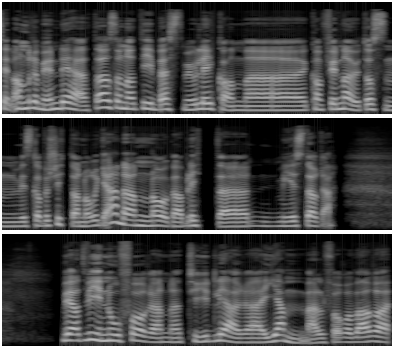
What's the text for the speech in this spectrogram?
til andre myndigheter, sånn at de best mulig kan, kan finne ut hvordan vi skal beskytte Norge, den òg har blitt mye større. Ved at vi nå får en tydeligere hjemmel for å være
